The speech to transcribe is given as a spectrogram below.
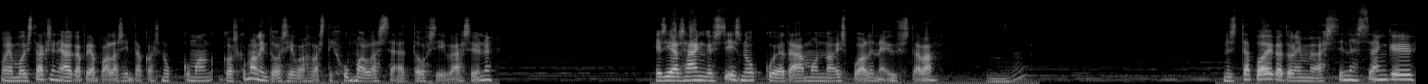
Ja muistaakseni aika pian palasin takas nukkumaan, koska mä olin tosi vahvasti humalassa ja tosi väsynyt. Ja siellä sängyssä siis nukkui jo tää mun naispuolinen ystävä. No sitä poika tuli myös sinne sänkyyn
